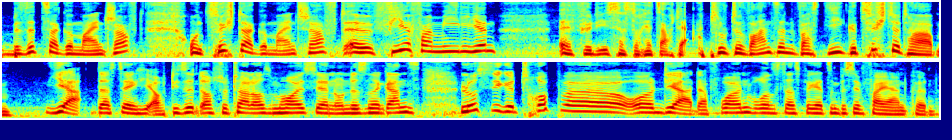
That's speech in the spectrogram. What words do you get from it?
Besitzergemeinschaft und Züchtergemeinschaft. Äh, vier Familien, äh, für die ist das doch jetzt auch der absolute Wahnsinn, was die gezüchtet haben. Ja, das denke ich auch. Die sind auch total aus dem Häuschen und es ist eine ganz lustige Truppe. Und ja, da freuen wir uns, dass wir jetzt ein bisschen feiern können.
